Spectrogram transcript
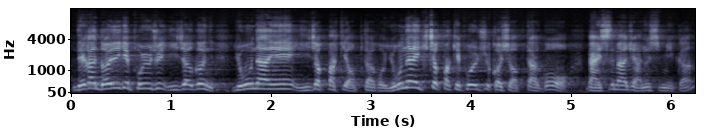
내가 너에게 보여줄 이적은 요나의 이적밖에 없다고, 요나의 기적밖에 보여줄 것이 없다고 말씀하지 않으십니까?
